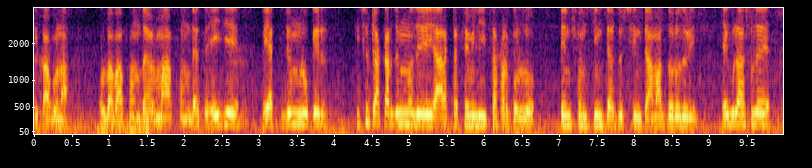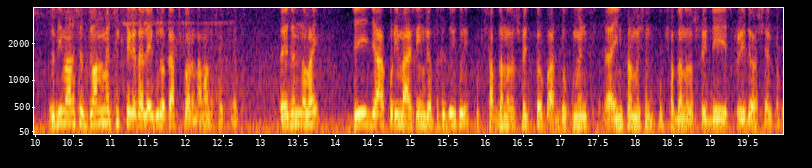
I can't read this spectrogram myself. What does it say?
কি পাবো না? ওর বাবা ফোন দেয়, ওর মা ফোন দেয়। তো এই যে একজন লোকের কিছু টাকার জন্য যে আর একটা ফ্যামিলি সাফার করল টেনশন চিন্তা, দুশ্চিন্তা, আমার দৌড়দৌড়ি এগুলো আসলে যদি মানুষের জন্মে ঠিক থাকে, তাহলে এগুলো কাজ করে না মানুষের সাথে তো এই জন্য ভাই, যেই যা করি মার্কেটিং যতটুকুই করি, খুব সাবধানতার সহিত করব। আর ডকুমেন্টস ইনফরমেশন খুব সাবধানতার সহিত ডে স্টোরি দেওয়া শেয়ার করব।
